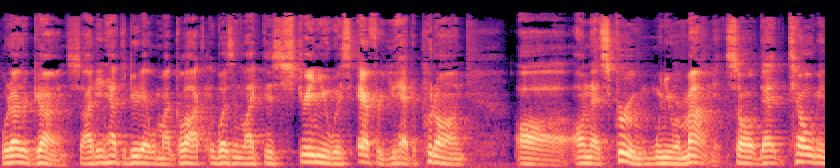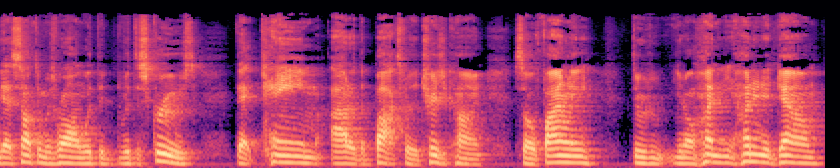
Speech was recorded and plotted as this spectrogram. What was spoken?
with other guns. I didn't have to do that with my Glock. It wasn't like this strenuous effort you had to put on uh, on that screw when you were mounting it. So that told me that something was wrong with the with the screws that came out of the box for the Trijicon. So finally, through you know hunting hunting it down,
